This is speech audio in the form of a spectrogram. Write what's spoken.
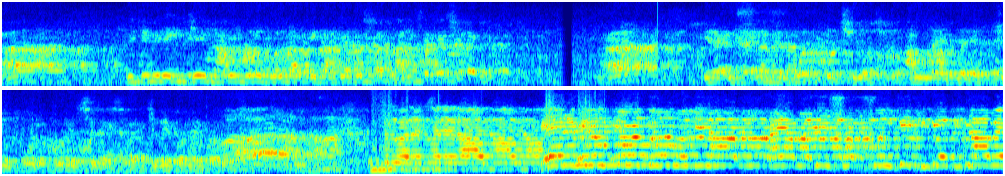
হ্যাঁ পৃথিবীর এই যে নামগুলো বললাম, এই রাজা বাদশার গাড়ি চেপেছিল হ্যাঁ এরা ইসলামের মধ্যে ছিল আল্লাহ একজন বড় করেছিল একবার জোরে বলে মুসলমানের ছেলেরা এর বিরুদ্ধে আমাদের হবে।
